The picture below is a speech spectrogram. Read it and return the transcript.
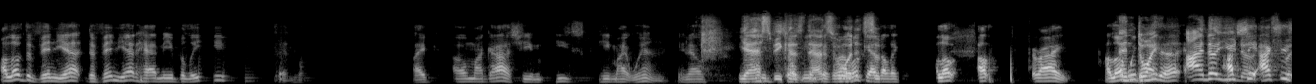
I love the vignette. The vignette had me believe. it. Like, oh my gosh, he he's he might win. You know. yes, so because mean, that's when I what look it's. at it, like I love I, right. I love And Wheeler Dwight, Yuta. I know you I've know. seen, this, actually,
